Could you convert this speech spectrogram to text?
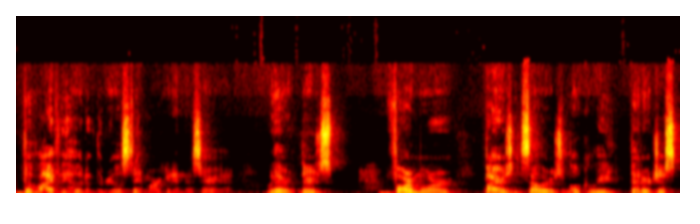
the livelihood of the real estate market in this area. Where there's far more buyers and sellers locally that are just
